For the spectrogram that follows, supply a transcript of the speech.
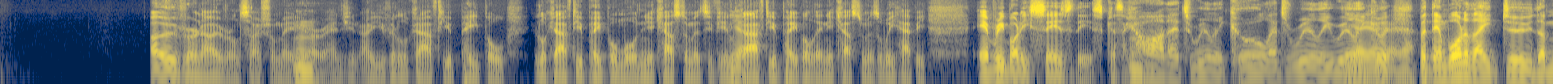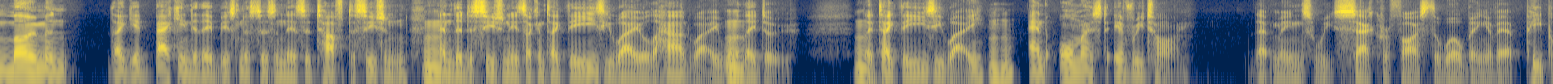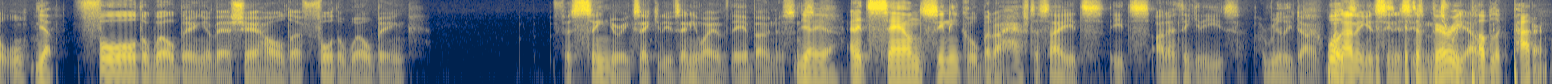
over and over on social media Mm. around, you know, you've got to look after your people. You look after your people more than your customers. If you look Yeah. after your people, then your customers will be happy. Everybody says this because they go, oh, that's really cool. That's really, really yeah, good. yeah. But then what do they do the moment they get back into their businesses and there's a tough decision Mm. and the decision is I can take the easy way or the hard way? What do they do? Mm. They take the easy way Mhm. and almost every time that means we sacrifice the well-being of our people Yep. for the well-being of our shareholder, for the well-being for senior executives anyway of their bonuses. Yeah. Yeah. And it sounds cynical, but I have to say it's it's I don't think it is. I really don't. Well, I don't it's, think it's, it's, it's a very reality. public pattern,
